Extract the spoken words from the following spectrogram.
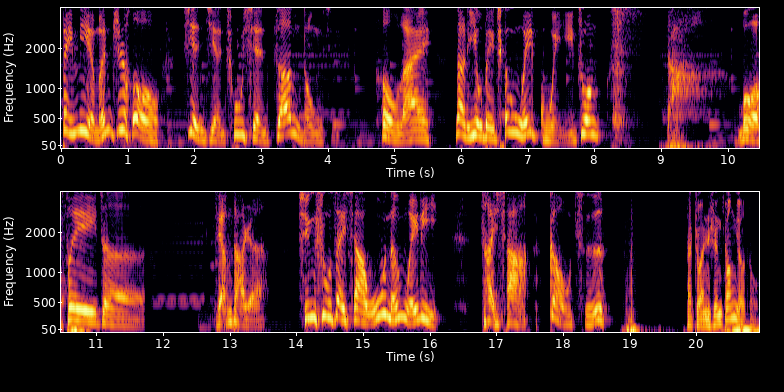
被灭门之后，渐渐出现脏东西，后来那里又被称为鬼庄。啊，莫非这？梁大人，请恕在下无能为力，在下告辞。他转身刚要走，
